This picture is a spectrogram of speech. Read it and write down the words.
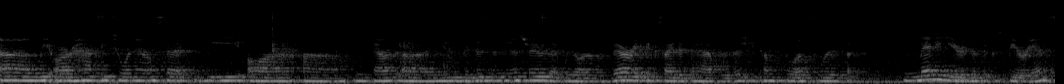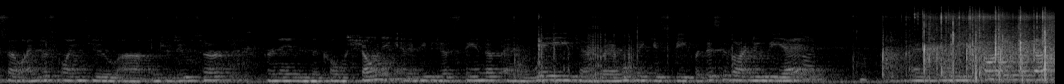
uh, we are happy to announce that we are, um, we found a new business administrator that we are very excited to have with us. She comes to us with many years of experience, so I'm just going to um, introduce her. Her name is Nicole Schoening, and if you could just stand up and wave to everybody, I won't make you speak, but this is our new BA. And she'll be starting with us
